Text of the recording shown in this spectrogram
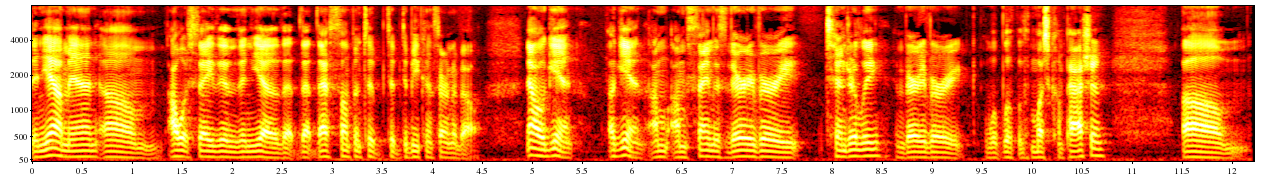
then yeah, man, um, I would say then then yeah, that, that that's something to, to, to be concerned about. Now again, again, I'm I'm saying this very very tenderly and very very with, with, with much compassion. Um,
